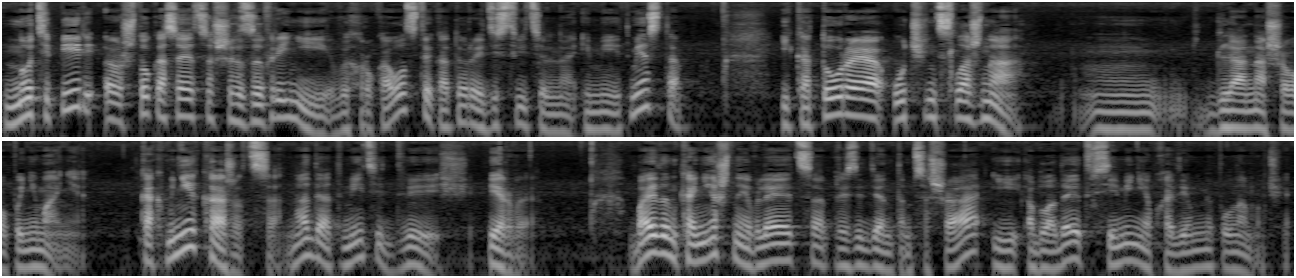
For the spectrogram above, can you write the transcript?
но теперь, э, что касается шизофрении в их руководстве, которая действительно имеет место и которая очень сложна для нашего понимания – как мне кажется, надо отметить две вещи. Первое. Байден, конечно, является президентом США и обладает всеми необходимыми полномочиями.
